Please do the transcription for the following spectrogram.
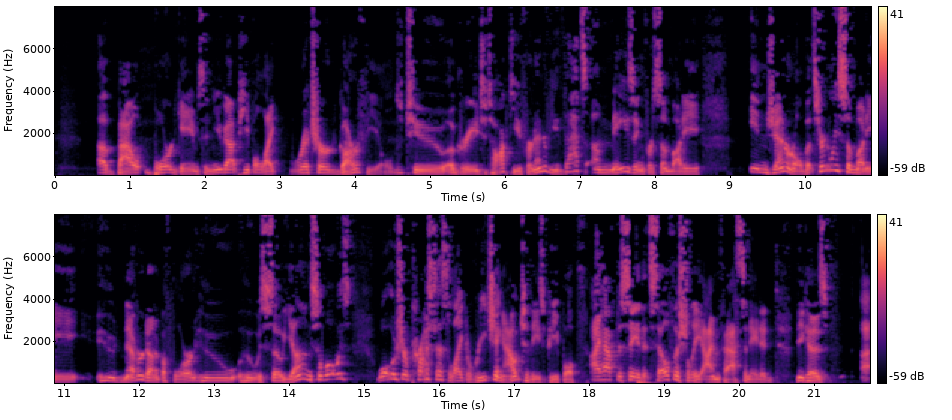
about board games and you got people like Richard Garfield to agree to talk to you for an interview. That's amazing for somebody in general, but certainly somebody who'd never done it before and who, who was so young. So what was, What was your process like reaching out to these people? I have to say that selfishly, I'm fascinated because uh,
